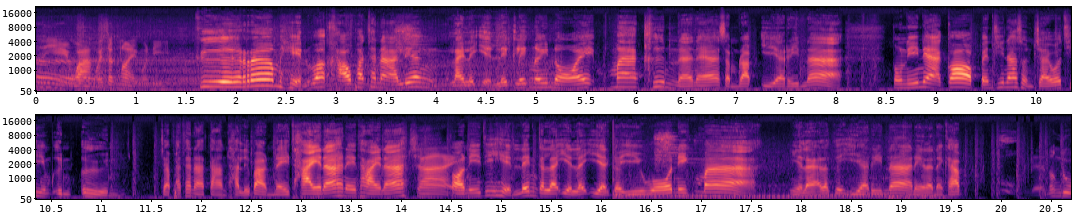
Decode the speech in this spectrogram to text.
เอ้ยวางไว้สักหน่อยกว่านี้ คือเริ่มเห็นว่าเขาพัฒนาเรื่องรายละเอียดเล็ก ๆ น้อยๆ มากขึ้นนะนะฮะสำหรับ e a r e n a ตรงนี้เนี่ยก็เป็นที่น่าสนใจว่าทีมอื่นๆ จะพัฒนาตามทันหรือเปล่าในไทยนะในไทยนะ ใช่ ตอนนี้ที่เห็นเล่นกันละเอียดละเอียดกับ e v o n i g m a นี่แหละแล้วก็ e a r e n a เนี่ยแหละนะครับเดี๋ ยวต้องดู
